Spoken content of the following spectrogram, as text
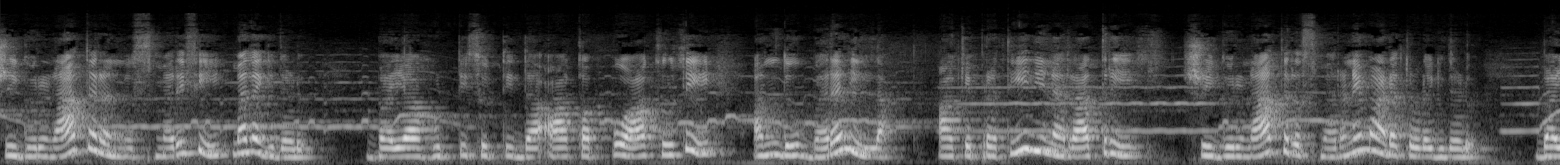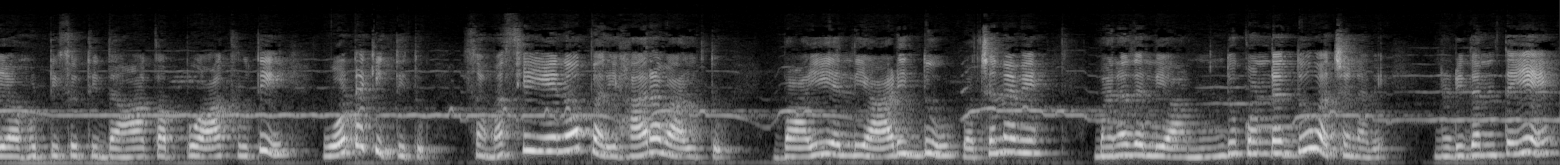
ಶ್ರೀ ಗುರುನಾಥರನ್ನು ಸ್ಮರಿಸಿ ಮಲಗಿದಳು. ಭಯ ಹುಟ್ಟಿಸುತ್ತಿದ್ದ ಆ ಕಪ್ಪು ಆಕೃತಿ ಅಂದು ಬರಲಿಲ್ಲ. ಆಕೆ ಪ್ರತಿದಿನ ರಾತ್ರಿ ಶ್ರೀ ಗುರುನಾಥರ ಸ್ಮರಣೆ ಮಾಡತೊಡಗಿದಳು. ಭಯ ಹುಟ್ಟಿಸುತ್ತಿದ್ದ ಆ ಕಪ್ಪು ಆಕೃತಿ ಓಟ ಸಮಸ್ಯೆಯೇನೋ ಪರಿಹಾರವಾಯಿತು. ಬಾಯಿಯಲ್ಲಿ ಆಡಿದ್ದು ವಚನವೇ, ಮನದಲ್ಲಿ ಅಂದುಕೊಂಡದ್ದೂ ವಚನವೇ. ನುಡಿದಂತೆಯೇ,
